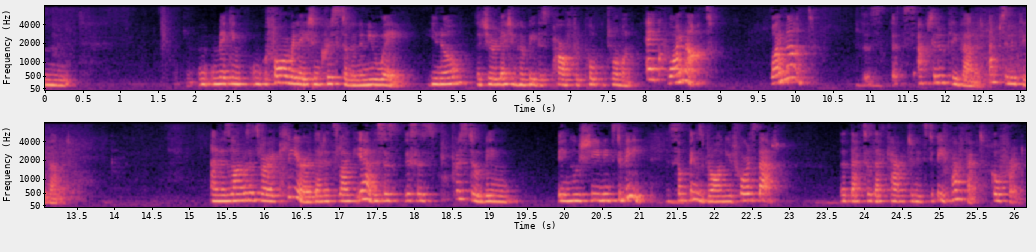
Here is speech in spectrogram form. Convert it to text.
mm, making formulating Crystal in a new way. You know that you're letting her be this powerful, potent woman. Heck, why not? Why not? That's, that's absolutely valid. Absolutely valid. And as long as it's very clear that it's like, yeah, this is this is Crystal being being who she needs to be. If something's drawing you towards that, that that's who that character needs to be. Perfect. Go for it.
